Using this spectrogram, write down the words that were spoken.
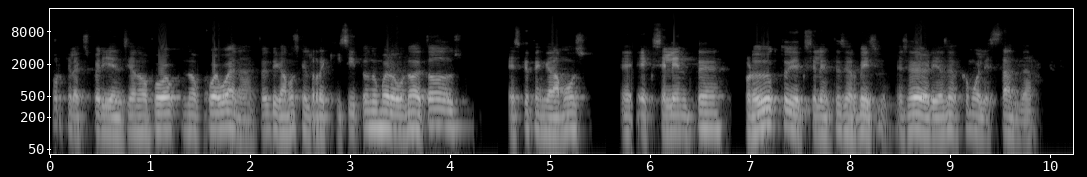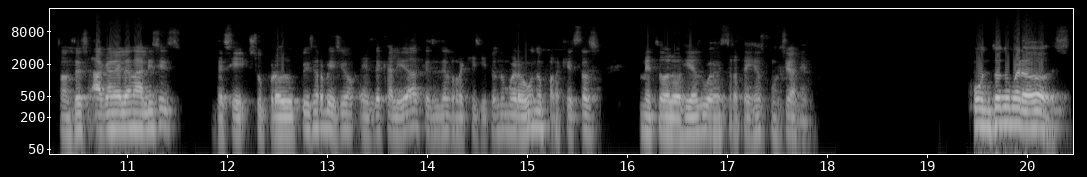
porque la experiencia no fue, no fue buena. Entonces, digamos que el requisito número uno de todos es que tengamos eh, excelente producto y excelente servicio. Ese debería ser como el estándar. Entonces, hagan el análisis de si su producto y servicio es de calidad, que es el requisito número uno para que estas metodologías o estrategias funcionen. Punto número dos,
